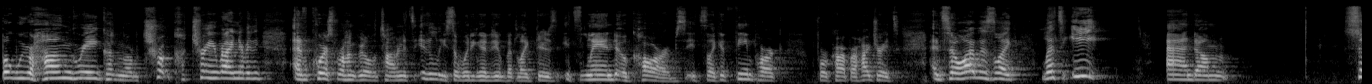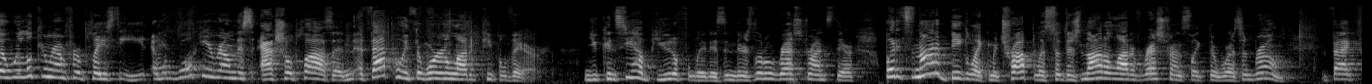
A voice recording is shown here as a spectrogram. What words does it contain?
but we were hungry because we were tr- train ride and everything. And of course, we're hungry all the time. And it's Italy, so what are you going to do? But like, there's, it's land of carbs. It's like a theme park for carbohydrates. And so I was like, let's eat. And um, so we're looking around for a place to eat, and we're walking around this actual plaza. And at that point, there weren't a lot of people there. You can see how beautiful it is, and there's little restaurants there. But it's not a big like metropolis, so there's not a lot of restaurants like there was in Rome. In fact,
